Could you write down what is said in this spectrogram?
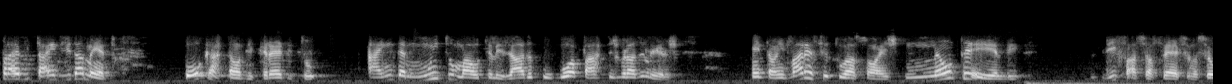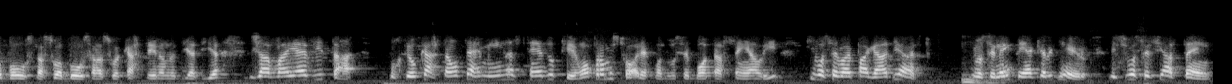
para evitar endividamento. O cartão de crédito ainda é muito mal utilizado por boa parte dos brasileiros. Então, em várias situações, não ter ele de fácil acesso no seu bolso, na sua bolsa, na sua carteira, no dia a dia, já vai evitar. Porque o cartão termina sendo o quê? Uma promissória, quando você bota a senha ali, que você vai pagar adiante. E você nem tem aquele dinheiro. E se você se atém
